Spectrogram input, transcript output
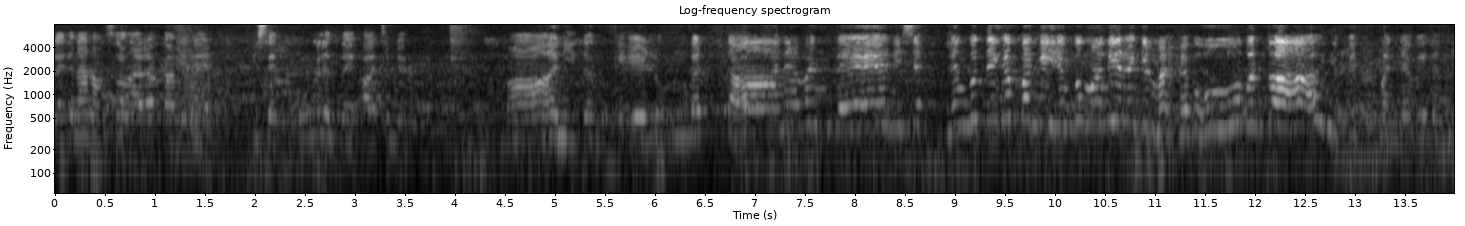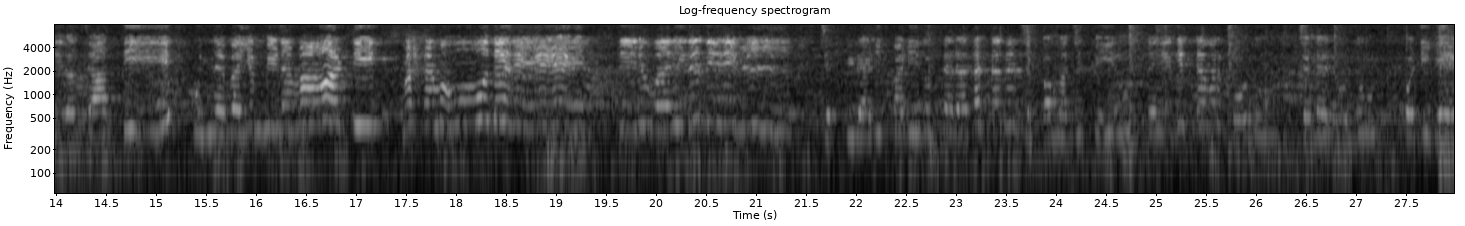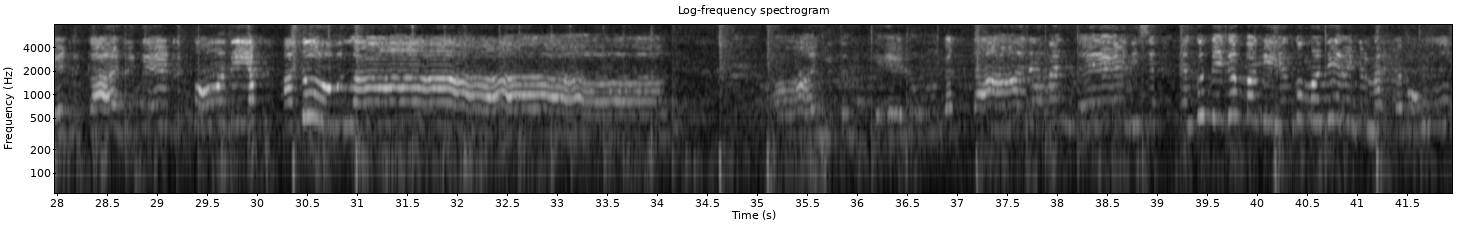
രചന ഹംസ നാരാക്കാവിന്റെ വിശക്കുങ്കിലെന്ന് ആച്ചം ചൊരുണ്ട് മാനിതം കേളുങ്കൽ താനവൻ തേനിശ ലങ്കുത്തിക പങ്കിയങ്കും മതിയിറങ്കിൽ മഹബൂബത്വായിഫ് മന്നവിതന്തികൾ ചാത്തി ഉന്നവയം വിടമാട്ടി മഹമൂദരേ. ചെപ്പിടടിപ്പടി തുട്ടര തട്ടത് ചെപ്പമ്മ ചിപ്പിയിൽ കൊടും. ചെടലോടും കൊടിയേട് കാട് കേട് പോതിയ അതൂല ആനിതം കേളുങ്ക താനവൻ തേനിശ. എങ്കുത്തിക പകിയെങ്കും മതിരെങ്കിൽ മെഹബൂബത്തായി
